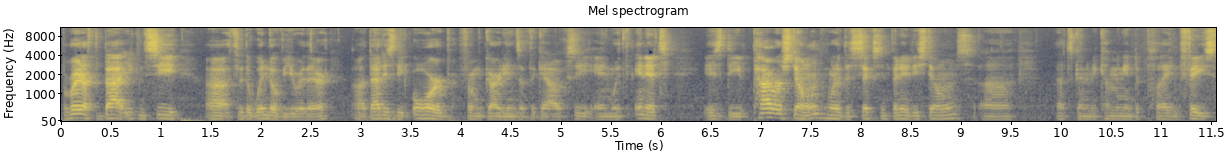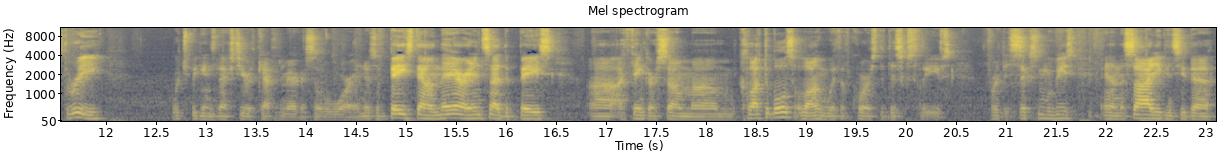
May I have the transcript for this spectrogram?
but right off the bat, you can see through the window viewer there, that is the orb from Guardians of the Galaxy, and within it is the Power Stone, one of the six Infinity Stones. Uh, that's going to be coming into play in Phase 3, which begins next year with Captain America Civil War. And there's a base down there, and inside the base, uh, I think, are some um, collectibles, along with, of course, the disc sleeves for the six movies. And on the side, you can see the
